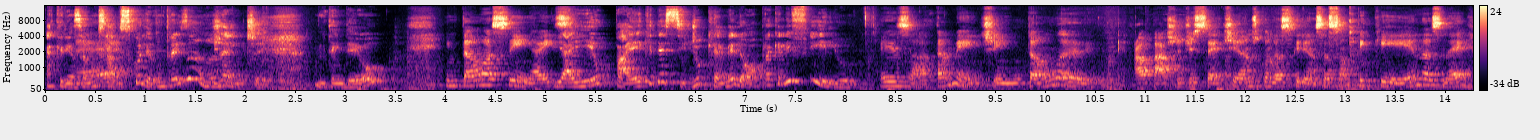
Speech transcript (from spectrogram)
A criança não É. sabe escolher com três anos, gente. Entendeu? Então, assim, aí E aí o pai é que decide o que é melhor para aquele filho. Exatamente. Então, é, abaixo de 7 anos, quando as crianças são pequenas, né,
